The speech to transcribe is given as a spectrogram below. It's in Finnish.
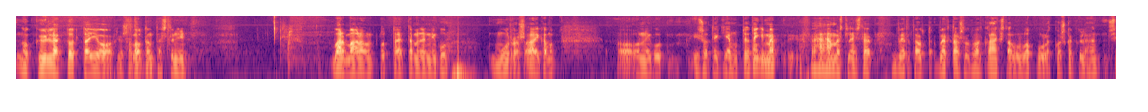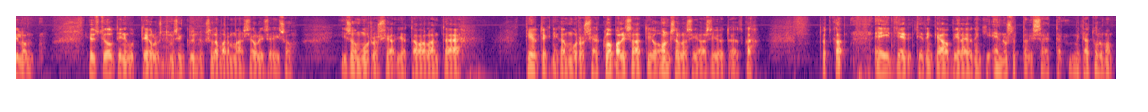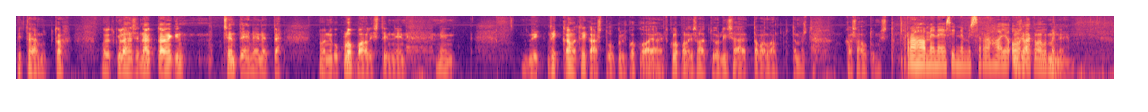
No kyllä, totta joo. Jos aloitan tästä, niin varmaan on totta, että tämmöinen niin kuin murrosaika mutta on niin kuin iso tekijä, mutta jotenkin mä vähän hämmästelen sitä vertausta, vertausta 1800-luvun lopulle, koska kyllähän silloin tietysti oltiin niin kuin teollistumisen kynnyksellä, varmaan se oli se iso, iso murros ja, ja tavallaan tämä tietotekniikan murros ja globalisaatio on sellaisia asioita, jotka, jotka ei tietenkään ole vielä jotenkin ennustettavissa, että mitä tuleman pitää, mutta, mutta kyllähän se näyttää ainakin sen tehneen, että noin niin kuin globaalisti, niin, niin rikkaimmat rikastuu kyllä koko ajan, että globalisaatio lisää tavallaan tämmöistä kasautumista. Raha menee sinne, missä raha jo on. Kyllä aika lailla menee.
